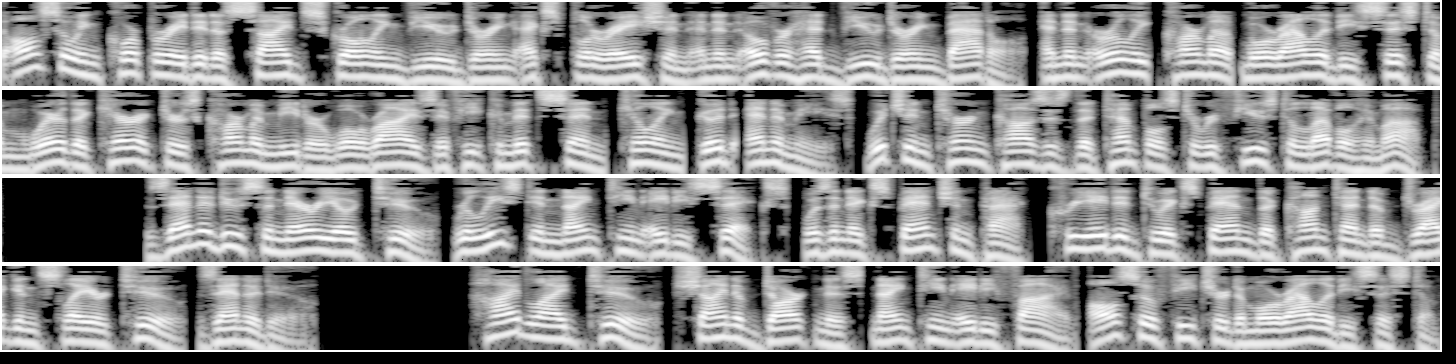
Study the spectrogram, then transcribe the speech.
also incorporated a side-scrolling view during exploration and an overhead view during battle, and an early karma morality system where the character's karma meter will rise if he commits sin killing good enemies, which in turn causes the temples to refuse to level him up. Xanadu Scenario 2, released in 1986, was an expansion pack, created to expand the content of Dragon Slayer 2, Xanadu. Hydlide 2, Shine of Darkness 1985 also featured a morality system.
